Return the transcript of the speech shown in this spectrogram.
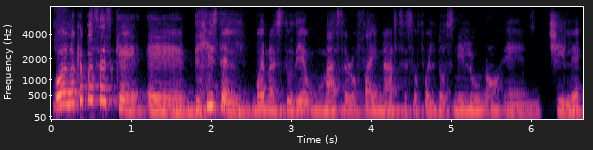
Bueno, lo que pasa es que eh, dijiste, el, bueno, estudié un Master of Fine Arts, eso fue el 2001 en Chile,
